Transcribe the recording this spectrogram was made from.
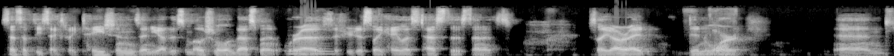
sets up these expectations and you have this emotional investment. Whereas mm-hmm. if you're just like, hey, let's test this, then it's, it's like, all right, didn't yeah. work and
